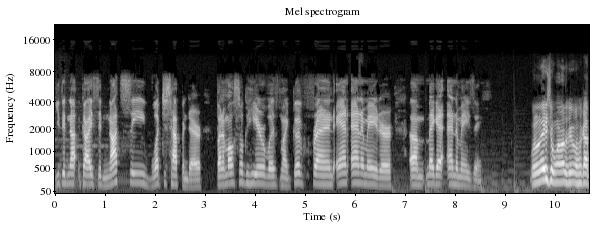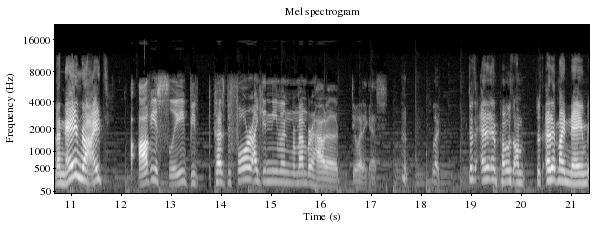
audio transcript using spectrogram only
You did not, guys, did not see what just happened there, but I'm also here with my good friend and animator, um, Mega and Amazing. Well, at least you're one of the people who got the name right. Obviously, be because before I didn't even remember how to do it. I guess. like, just edit and post on. Just edit my name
